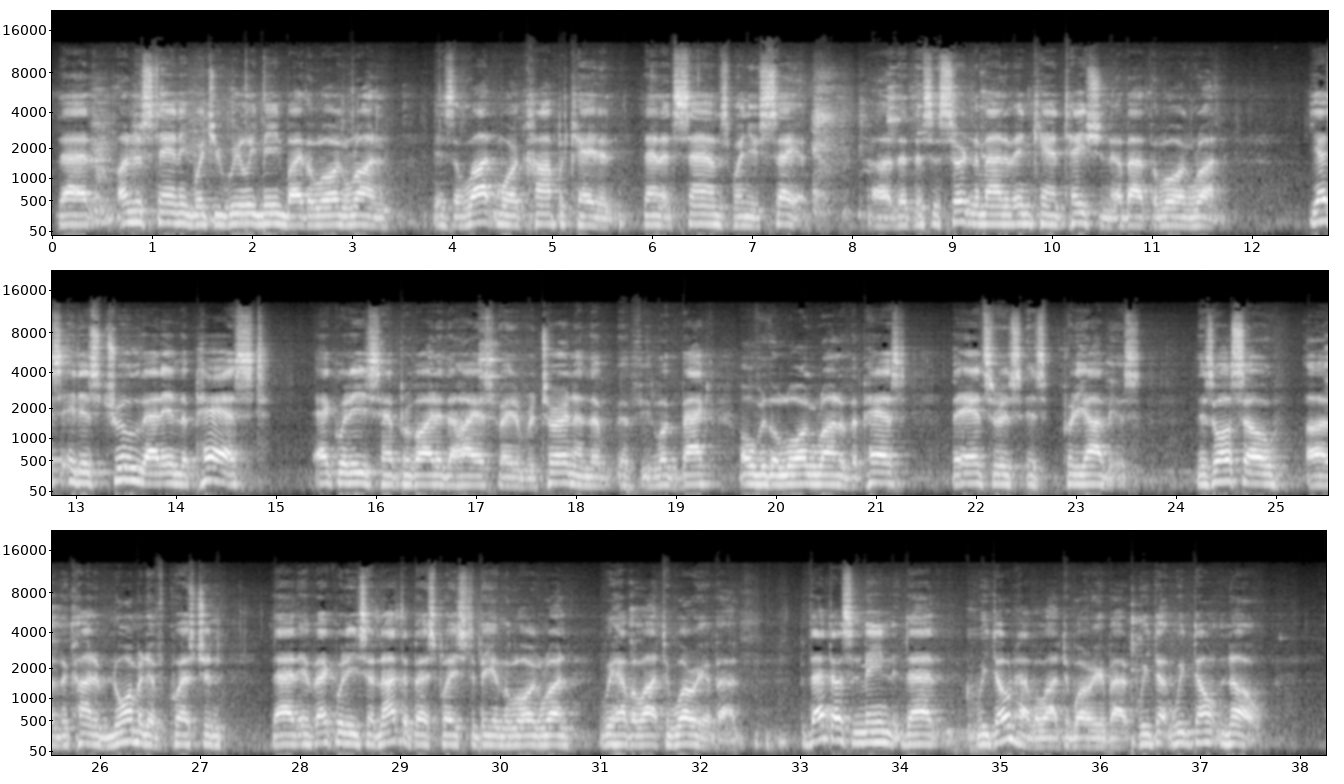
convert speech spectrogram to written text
that understanding what you really mean by the long run is a lot more complicated than it sounds when you say it. Uh, that there's a certain amount of incantation about the long run. Yes, it is true that in the past, equities have provided the highest rate of return, and the, if you look back over the long run of the past, the answer is, is pretty obvious. There's also uh, the kind of normative question that if equities are not the best place to be in the long run, we have a lot to worry about. But that doesn't mean that we don't have a lot to worry about. We, do, we don't know.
